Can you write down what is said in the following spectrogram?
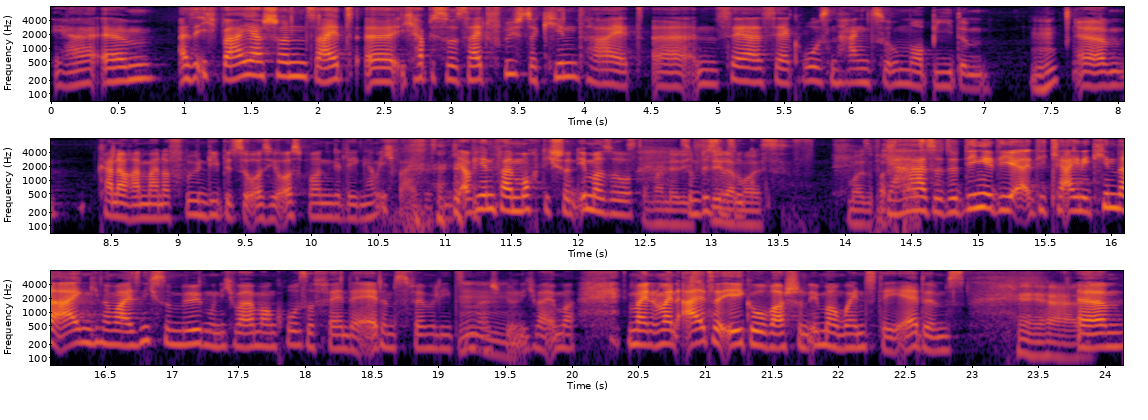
Ja, ähm, also ich war ja schon seit, äh, ich habe so seit frühester Kindheit äh, einen sehr, sehr großen Hang zu Morbidem. Mhm. Ähm, kann auch an meiner frühen Liebe zu Ozzy Osbourne gelegen haben, ich weiß es nicht. Auf jeden Fall mochte ich schon immer so, Mann, der so ein bisschen so ja, verspeist. so die Dinge, die die kleine Kinder eigentlich normalerweise nicht so mögen. Und ich war immer ein großer Fan der Adams Family zum Mm. Beispiel. Und ich war immer, mein, mein alter Ego war schon immer Wednesday Adams. ja, Ähm,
